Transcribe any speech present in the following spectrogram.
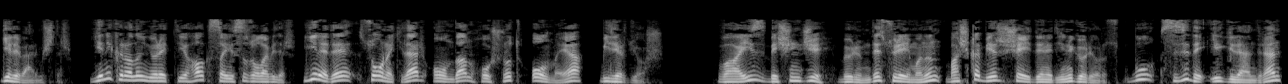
gelivermiştir. Yeni kralın yönettiği halk sayısız olabilir. Yine de sonrakiler ondan hoşnut olmayabilir diyor. Vaiz 5. bölümde Süleyman'ın başka bir şey denediğini görüyoruz. Bu sizi de ilgilendiren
